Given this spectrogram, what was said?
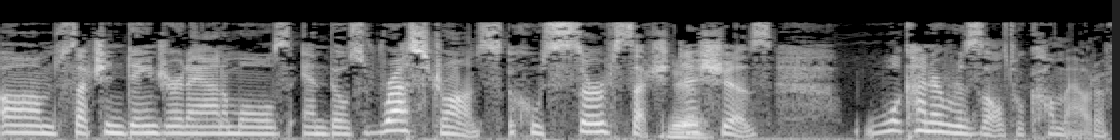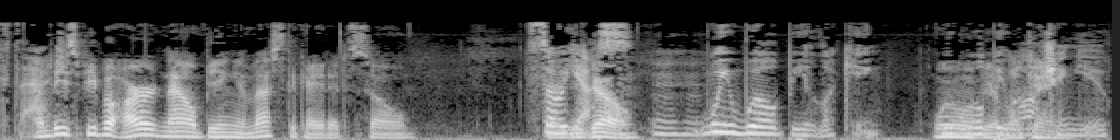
um, such endangered animals and those restaurants who serve such Yeah. dishes, what kind of result will come out of that? And these people are now being investigated, so so there you yes, go. we will be looking. We will will be be watching you.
